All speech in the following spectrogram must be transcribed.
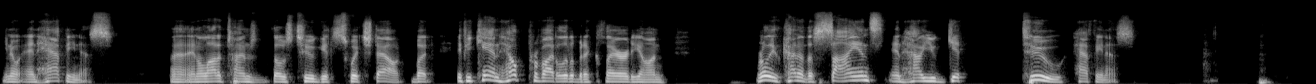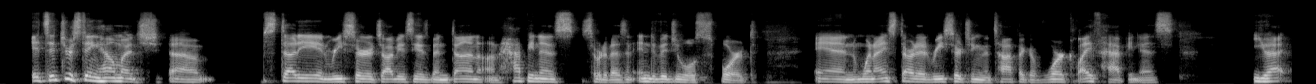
you know, and happiness uh, and a lot of times those two get switched out. But if you can help provide a little bit of clarity on really kind of the science and how you get to happiness. It's interesting how much um, study and research obviously has been done on happiness sort of as an individual sport. And when I started researching the topic of work life happiness, you ha-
